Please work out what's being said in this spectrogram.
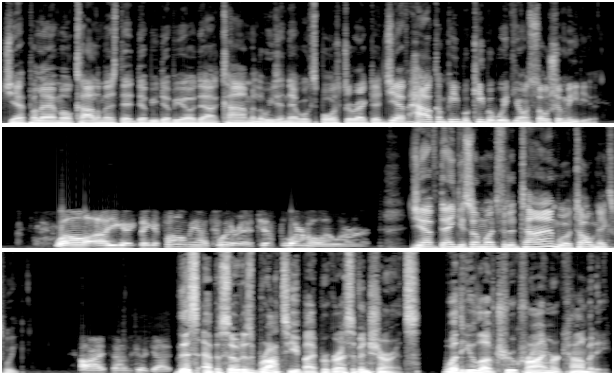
Jeff Palermo, columnist at WWL.com and Louisiana Network Sports Director. Jeff, how can people keep up with you on social media? Well, uh, you, they can follow me on Twitter at Jeff Palermo LRN. Jeff, thank you so much for the time. We'll talk next week. All right, sounds good, guys. This episode is brought to you by Progressive Insurance. Whether you love true crime or comedy,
